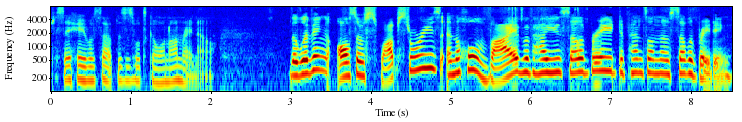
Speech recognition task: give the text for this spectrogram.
to say, hey, what's up? This is what's going on right now. The living also swap stories, and the whole vibe of how you celebrate depends on those celebrating.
